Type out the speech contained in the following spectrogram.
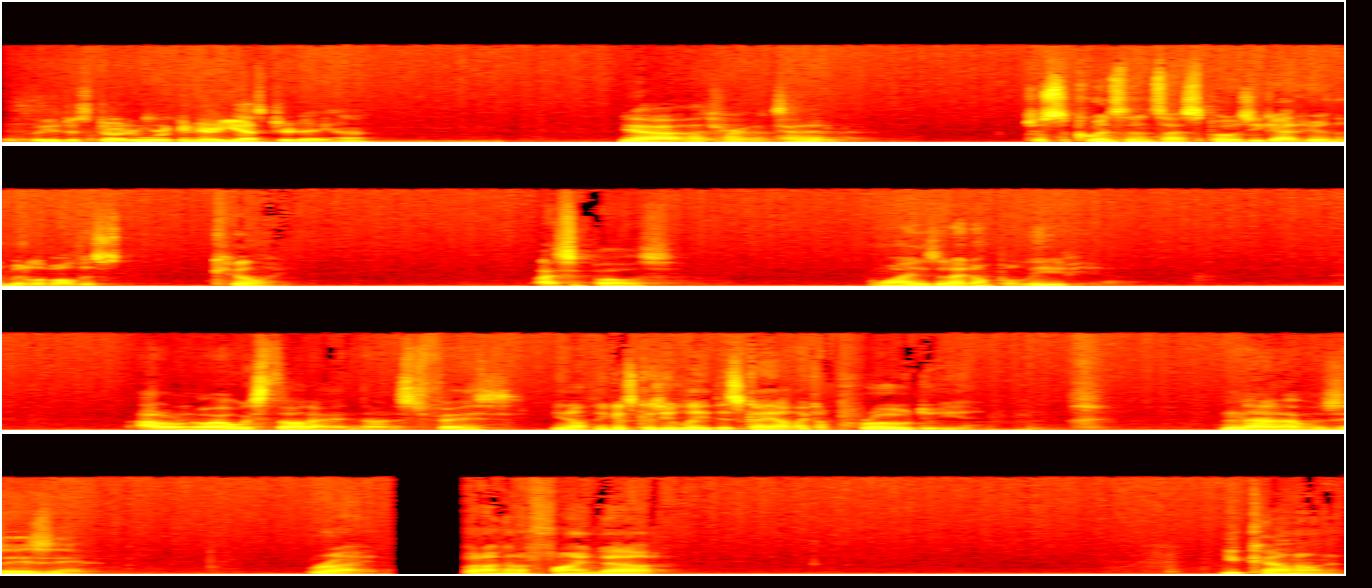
So you just started working here yesterday, huh? Yeah, that's right, Lieutenant. Just a coincidence, I suppose, you got here in the middle of all this killing. I suppose. Why is it I don't believe you? I don't know. I always thought I had an honest face. You don't think it's because you laid this guy out like a pro, do you? Nah, that was easy. Right. But I'm gonna find out. You count on it.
